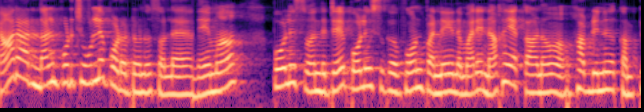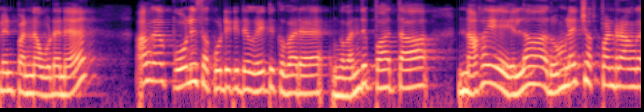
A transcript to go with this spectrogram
யாராக இருந்தாலும் பிடிச்சி உள்ளே போடட்டும்னு சொல்ல. வேமா போலீஸ் வந்துட்டு போலீஸுக்கு ஃபோன் பண்ணி இந்த மாதிரி நகையை காணோம் அப்படின்னு கம்ப்ளைண்ட் பண்ண உடனே அங்கே போலீஸை கூட்டிக்கிட்டு வீட்டுக்கு வர. இங்கே வந்து பார்த்தா நகையை எல்லா ரூம்லேயும் செக் பண்ணுறாங்க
